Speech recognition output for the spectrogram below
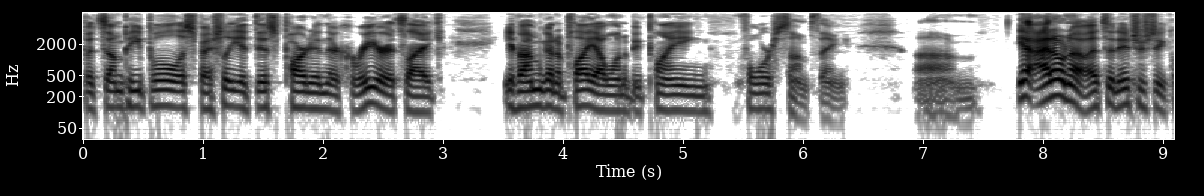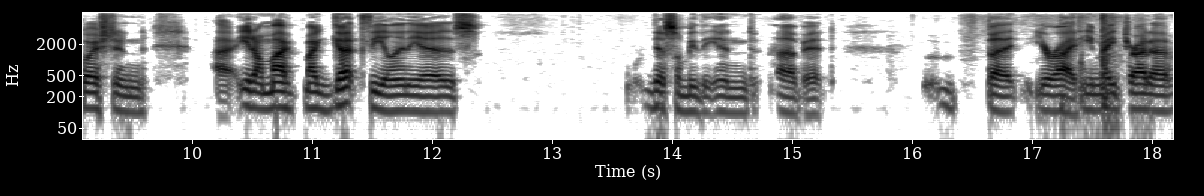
but some people, especially at this part in their career, it's like if I'm going to play, I want to be playing for something. Um, yeah, I don't know. It's an interesting question. uh, you know, my my gut feeling is this will be the end of it. But you're right; he may try to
